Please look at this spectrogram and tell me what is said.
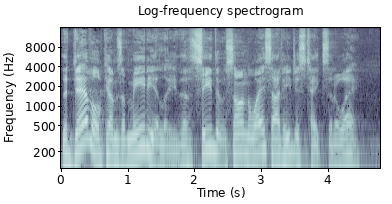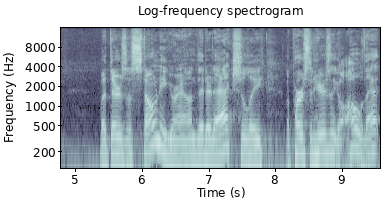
The devil comes immediately. The seed that was sown on the wayside, he just takes it away. But there's a stony ground that it actually, a person hears and they go, oh, that,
